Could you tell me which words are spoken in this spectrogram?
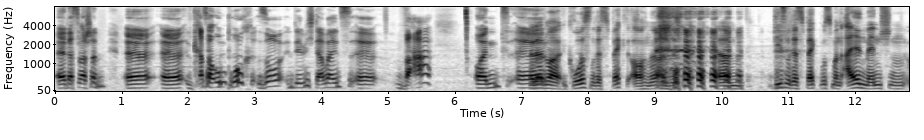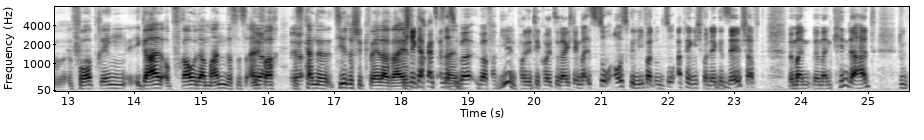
äh, das war schon äh, äh, ein krasser Umbruch, so in dem ich damals äh, war. Und äh, Ja, man großen Respekt auch. Ne? Also ich, ähm, diesen Respekt muss man allen Menschen äh, vorbringen, egal ob Frau oder Mann. Das ist einfach, das ja. kann eine tierische Quälerei. ich denke auch ganz anders sein. über, über Familienpolitik heutzutage. Ich denke, man ist so ausgeliefert und so abhängig von der Gesellschaft, wenn man, wenn man Kinder hat. Du,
